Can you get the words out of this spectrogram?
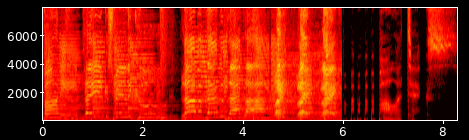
funny. Blake is really cool. Blah blah blah blah blah blah. Blake, Blake, Blake. Politics.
